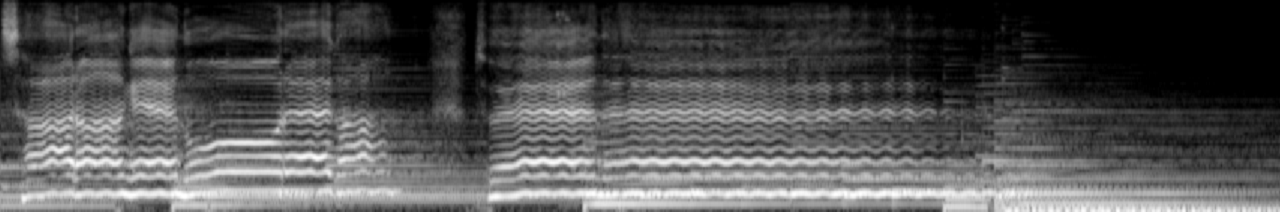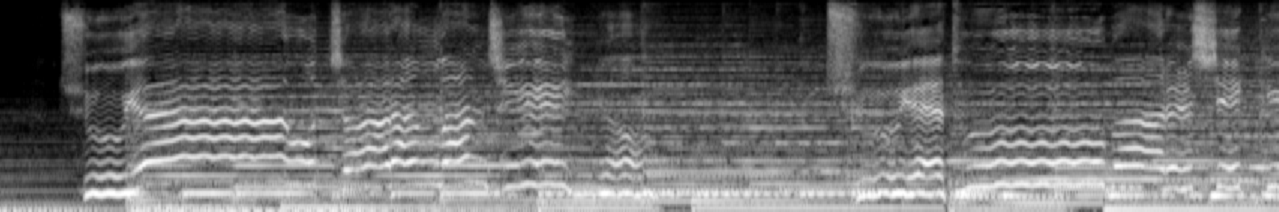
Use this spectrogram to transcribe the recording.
사랑의 노래가 되네. 주의 옷자락 만지며 주의 두 발을 씻기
